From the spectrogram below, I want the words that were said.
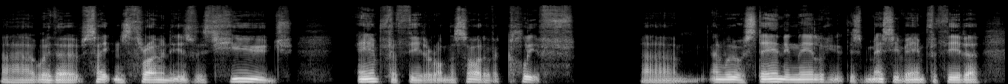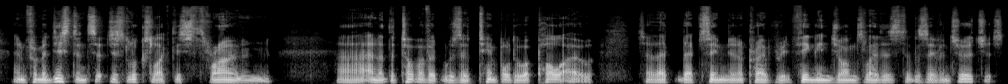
uh, where the Satan's throne is, this huge amphitheater on the side of a cliff. Um, and we were standing there looking at this massive amphitheater, and from a distance, it just looks like this throne. Uh, and at the top of it was a temple to Apollo. So that, that seemed an appropriate thing in John's letters to the seven churches.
